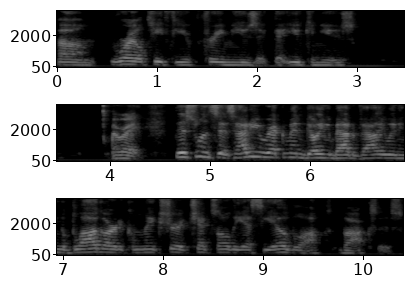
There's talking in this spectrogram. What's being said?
um, royalty free music that you can use. All right. This one says, how do you recommend going about evaluating a blog article? Make sure it checks all the SEO blocks, boxes.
